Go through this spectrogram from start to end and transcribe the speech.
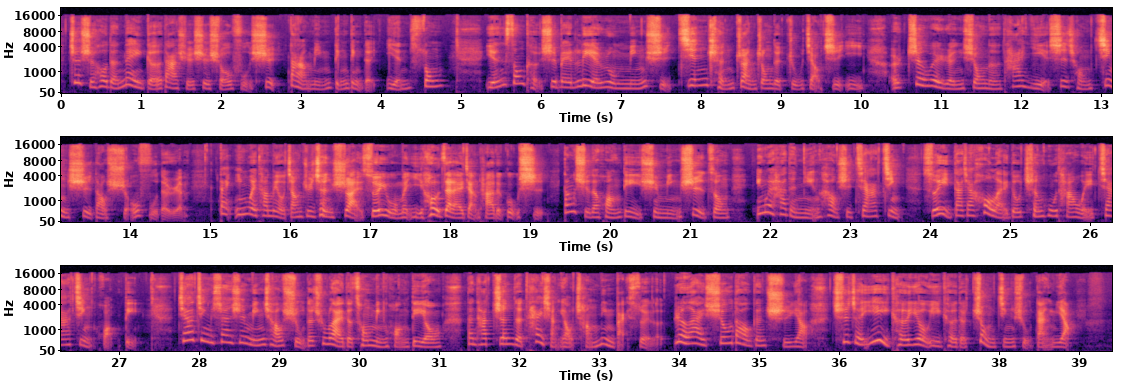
这时候的内阁大学士首辅是大名鼎鼎的严嵩，严嵩可是被列入《明史奸臣传》中的主角之一。而这位仁兄呢，他也是从进士到首辅的人，但因为他没有张居正帅，所以我们以后再来讲他的故事。当时的皇帝是明世宗，因为他的年号是嘉靖，所以大家后来都称呼他为嘉靖皇帝。嘉靖算是明朝数得出来的聪明皇帝哦，但他真的太想要长命百岁了，热爱修道跟吃药，吃着一颗又一颗的重金属丹药。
